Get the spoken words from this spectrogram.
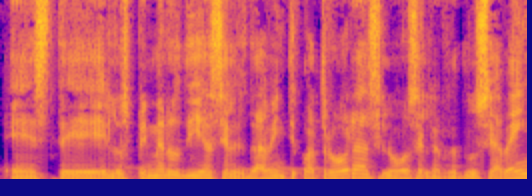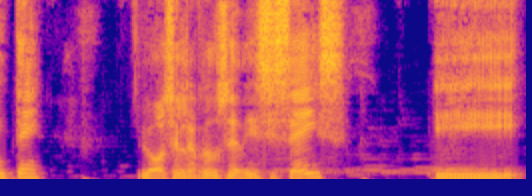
Este, los primeros días se les da 24 horas, luego se les reduce a 20, luego se les reduce a 16 y,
